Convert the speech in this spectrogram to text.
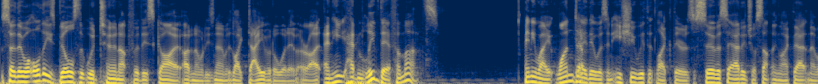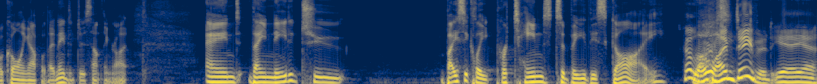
So there were all these bills that would turn up for this guy. I don't know what his name was, like David or whatever, right? And he hadn't lived there for months. Anyway, one day there was an issue with it, like there was a service outage or something like that, and they were calling up or they needed to do something, right? And they needed to basically pretend to be this guy. Hello, right? I'm David. Yeah, yeah.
